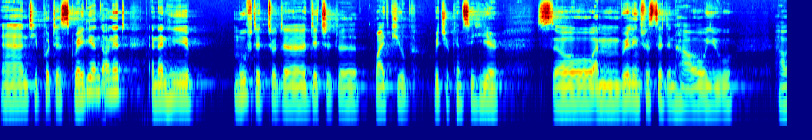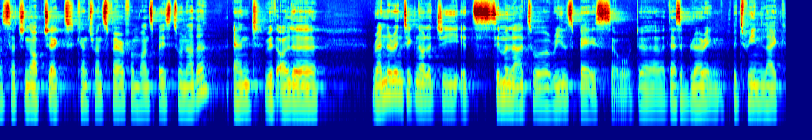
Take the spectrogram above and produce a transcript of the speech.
and he put this gradient on it, and then he moved it to the digital white cube, which you can see here. So I'm really interested in how you how such an object can transfer from one space to another, and with all the rendering technology, it's similar to a real space. So the, there's a blurring between like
